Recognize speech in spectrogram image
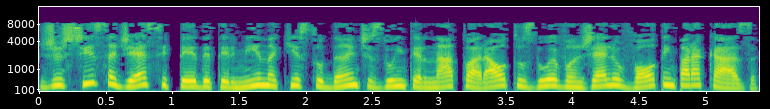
Justiça de SP determina que estudantes do internato Arautos do Evangelho voltem para casa.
